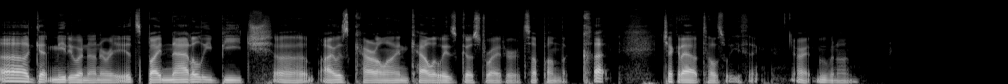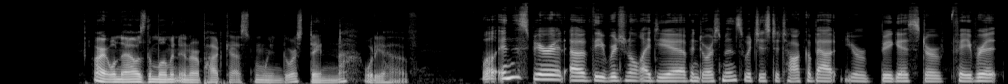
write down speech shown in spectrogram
uh, get me to a nunnery. It's by Natalie Beach. Uh, I was Caroline Calloway's ghostwriter. It's up on the cut. Check it out. Tell us what you think. All right, moving on. All right. Well, now is the moment in our podcast when we endorse Dana. What do you have? Well, in the spirit of the original idea of endorsements, which is to talk about your biggest or favorite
